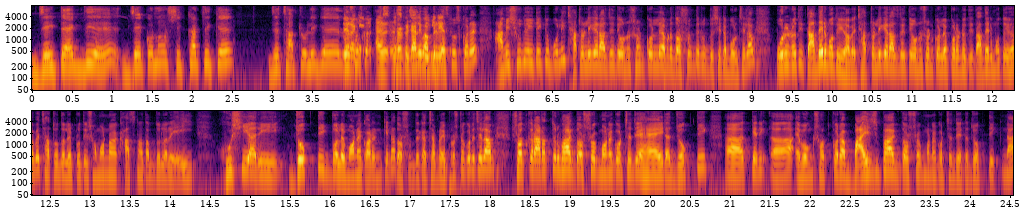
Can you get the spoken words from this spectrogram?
যেই ট্যাগ দিয়ে যে কোনো শিক্ষার্থীকে যে ছাত্রলীগের করেন। আমি শুধু এটা একটু বলি ছাত্রলীগের রাজনীতি অনুসরণ করলে আমরা দর্শকদের উদ্দেশ্যে সেটা বলছিলাম পরিণতি তাদের মতোই হবে। ছাত্রলীগের রাজনীতি অনুসরণ করলে পরিণতি তাদের মতোই হবে। ছাত্রদলের প্রতি সমন্বয়ক হাসনাত আবদুল্লার এই হুঁশিয়ারি যৌক্তিক বলে মনে করেন কিনা দর্শকদের কাছে আমরা এই প্রশ্ন করেছিলাম। শতকরা আটাত্তর ভাগ দর্শক মনে করছে যে হ্যাঁ এটা যৌক্তিক এবং শতকরা বাইশ ভাগ দর্শক মনে করছেন যে এটা যৌক্তিক না।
